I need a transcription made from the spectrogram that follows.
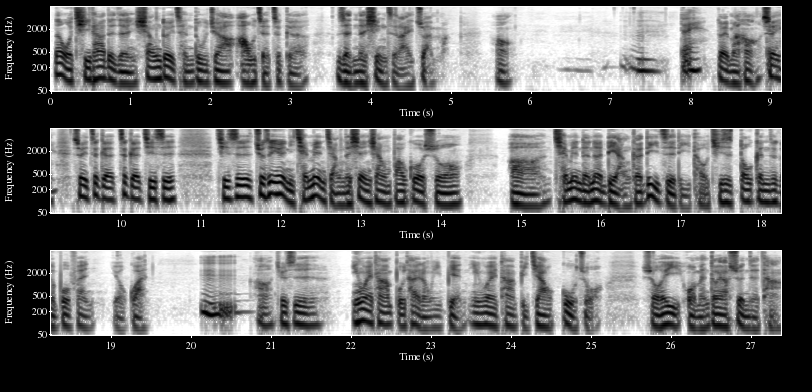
那我其他的人相对程度就要熬着这个人的性子来转嘛，哦，嗯。对对嘛哈，所以所以这个这个其实其实就是因为你前面讲的现象，包括说呃前面的那两个例子里头，其实都跟这个部分有关。嗯，啊，就是因为他不太容易变，因为他比较固着，所以我们都要顺着他，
